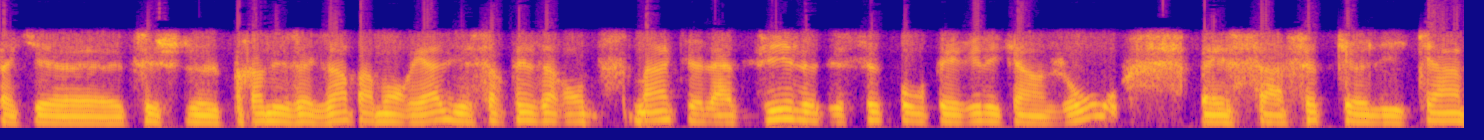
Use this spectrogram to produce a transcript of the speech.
Fait que, tu sais, je prends des exemples à Montréal, il y a certains arrondissements que la ville décide pour opérer les camps de jour. Ben, ça a fait que les camps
